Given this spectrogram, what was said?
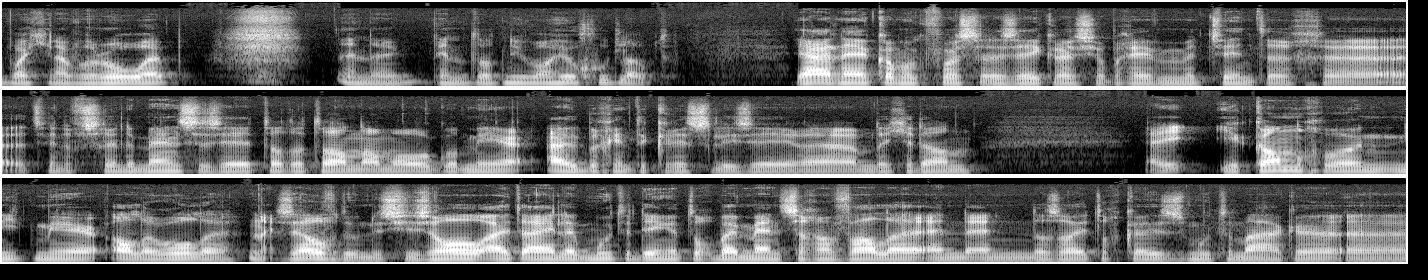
wat je nou voor rol hebt. En eh, ik denk dat dat nu wel heel goed loopt. Ja, nee, ik kan me voorstellen, zeker als je op een gegeven moment met 20, eh 20 verschillende mensen zit, dat het dan allemaal ook wat meer uit begint te kristalliseren. Omdat je dan, ja, je, je kan gewoon niet meer alle rollen Nee. zelf doen. Dus je zal uiteindelijk moeten dingen toch bij mensen gaan vallen en, en dan zal je toch keuzes moeten maken. eh.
